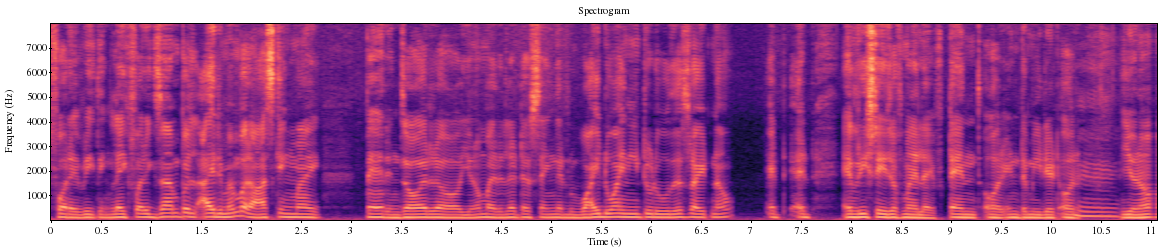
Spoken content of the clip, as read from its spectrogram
for everything. Like for example i remember asking my parents or uh, you know my relatives saying that why do i need to do this right now at, at every stage of my life? 10th or intermediate or Hmm. you know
